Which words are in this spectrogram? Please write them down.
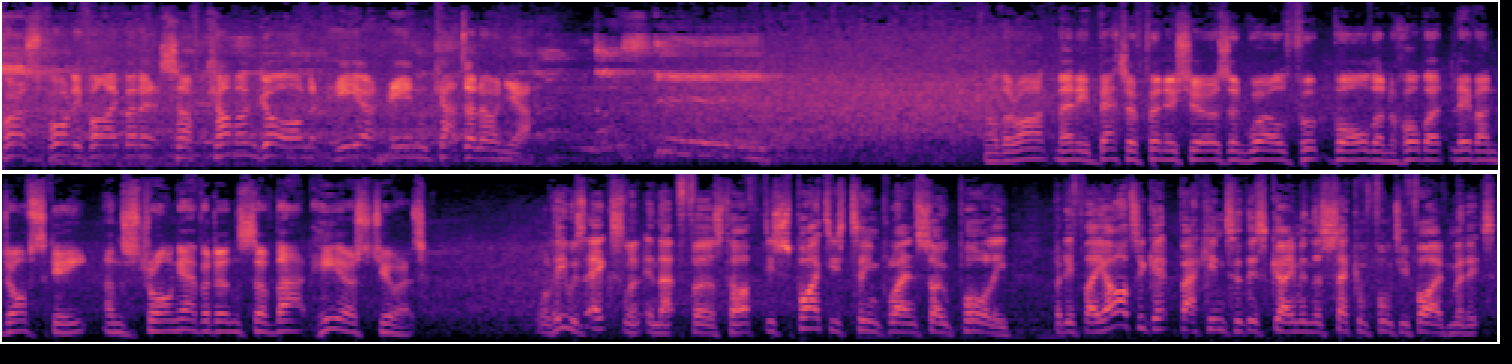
First 45 minutes have come and gone here in Catalonia. Well, there aren't many better finishers in world football than Robert Lewandowski, and strong evidence of that here, Stuart. Well, he was excellent in that first half, despite his team playing so poorly. But if they are to get back into this game in the second 45 minutes,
